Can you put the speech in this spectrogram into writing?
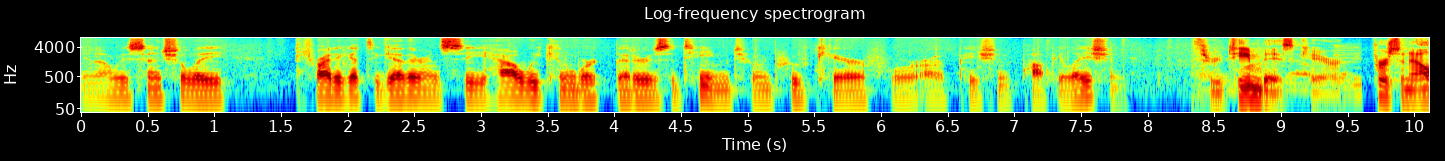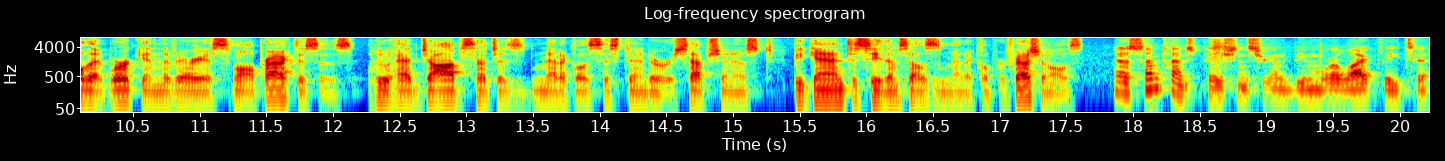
You know, we essentially try to get together and see how we can work better as a team to improve care for our patient population through team-based care. Personnel that work in the various small practices who had jobs such as medical assistant or receptionist began to see themselves as medical professionals. Now, sometimes patients are going to be more likely to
